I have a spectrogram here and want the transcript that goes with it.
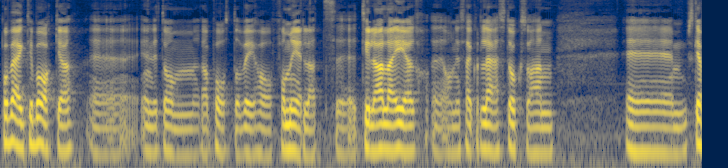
på väg tillbaka eh, enligt de rapporter vi har förmedlat eh, till alla er. Eh, har ni säkert läst också. Han eh, ska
